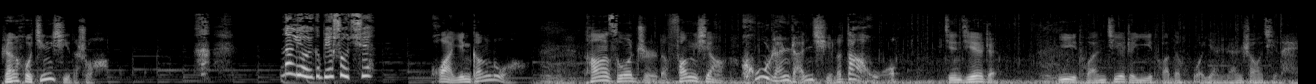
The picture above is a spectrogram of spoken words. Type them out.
然后惊喜地说。那里有一个别墅区。话音刚落，他所指的方向忽然燃起了大火，紧接着，一团接着一团的火焰燃烧起来，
